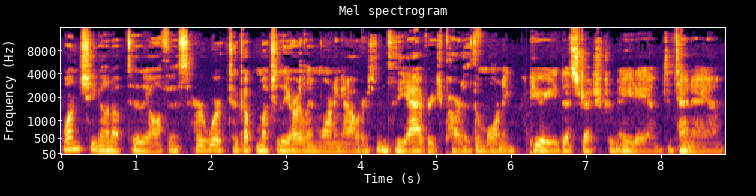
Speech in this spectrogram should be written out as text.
Once she got up to the office, her work took up much of the early morning hours into the average part of the morning, a period that stretched from 8 a.m. to 10 a.m.,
